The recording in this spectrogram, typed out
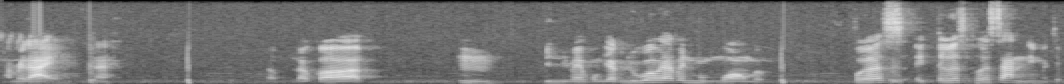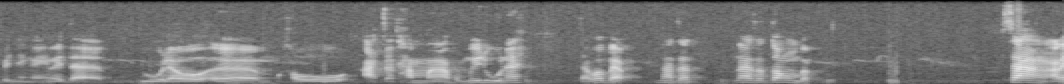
ทำไม่ได้นะแล้วแล้วก็ อืมบินไปผมอยากรู้ว่าถ้าเป็นมุมมองแบบ first ไอ้ third person นี่มันจะเป็นยังไงเว้ยแต่ ดูแล้วเออเขาอาจจะทำมาผมไม่รู้นะ แต่ว่าแบบน่าจะน่าจะต้องแบบ สร้างอะไร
